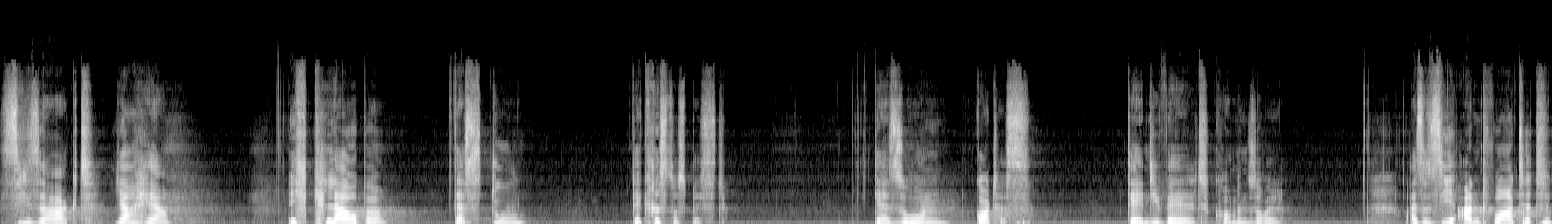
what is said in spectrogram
Sie sagt, ja Herr, ich glaube, dass du der Christus bist, der Sohn Gottes, der in die Welt kommen soll. Also sie antwortet,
